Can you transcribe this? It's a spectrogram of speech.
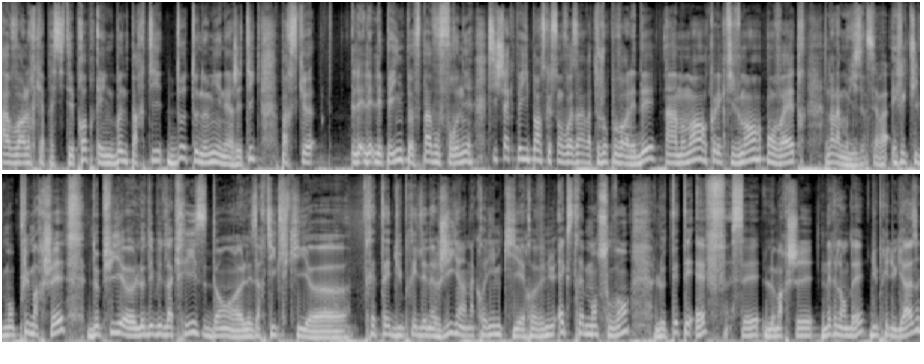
avoir leur capacité propre et une bonne partie d'autonomie énergétique parce que les, pays ne peuvent pas vous fournir. Si chaque pays pense que son voisin va toujours pouvoir l'aider, à un moment, collectivement, on va être dans la mouise. Ça va effectivement plus marcher. Depuis euh, le début de la crise, dans euh, les articles qui euh, traitaient du prix de l'énergie, il y a un acronyme qui est revenu extrêmement souvent. Le TTF, c'est le marché néerlandais du prix du gaz.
